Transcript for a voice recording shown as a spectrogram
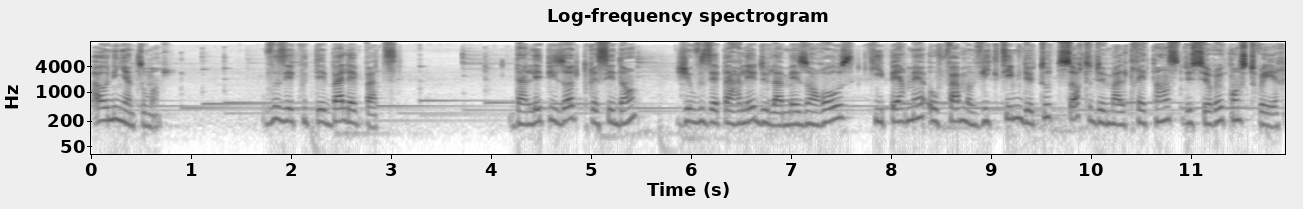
Aoni Nyantouma. Vous écoutez Ballet Pat. Dans l'épisode précédent, je vous ai parlé de la Maison Rose qui permet aux femmes victimes de toutes sortes de maltraitances de se reconstruire.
